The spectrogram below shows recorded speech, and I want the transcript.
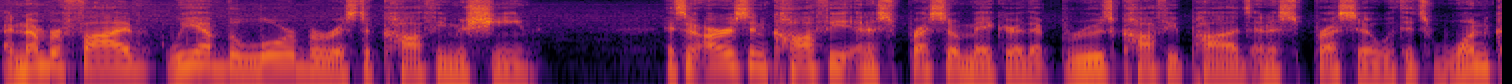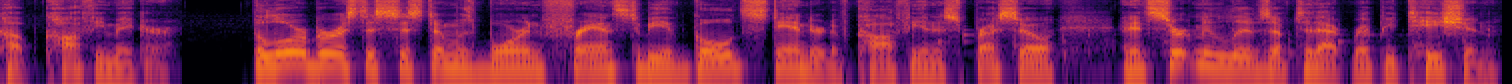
At number 5, we have the L'OR Barista Coffee Machine. It's an artisan coffee and espresso maker that brews coffee pods and espresso with its one-cup coffee maker. The L'OR Barista system was born in France to be a gold standard of coffee and espresso, and it certainly lives up to that reputation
